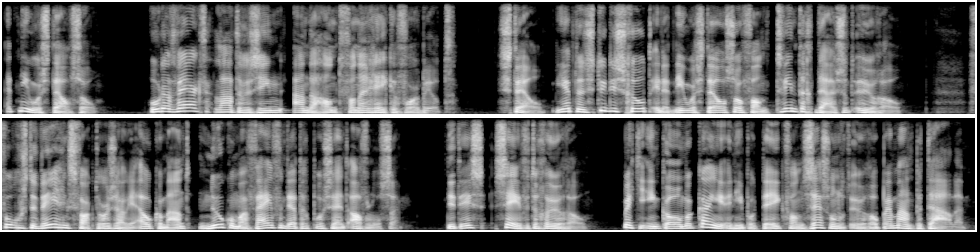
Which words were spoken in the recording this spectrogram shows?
het nieuwe stelsel. Hoe dat werkt laten we zien aan de hand van een rekenvoorbeeld. Stel, je hebt een studieschuld in het nieuwe stelsel van 20.000 euro. Volgens de wegingsfactor zou je elke maand 0,35% aflossen. Dit is 70 euro. Met je inkomen kan je een hypotheek van 600 euro per maand betalen.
